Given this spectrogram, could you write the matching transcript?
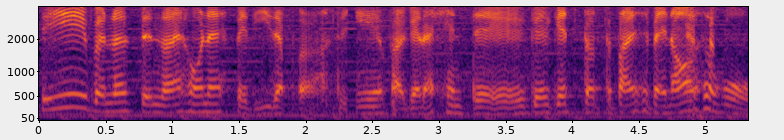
Sí, pero no, no es una despedida, pues así, para que la gente, que, que esto te parece penoso, po.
